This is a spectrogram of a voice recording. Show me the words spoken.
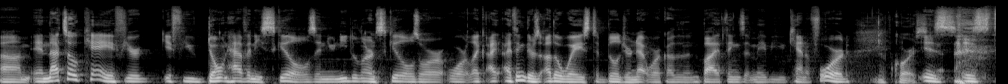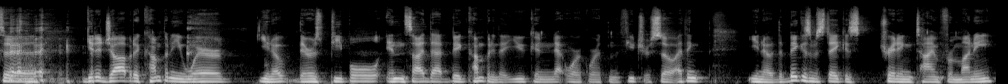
Um, and that's okay if you're if you don't have any skills and you need to learn skills or or like I, I think there's other ways to build your network other than buy things that maybe you can't afford. Of course, is is to get a job at a company where you know there's people inside that big company that you can network with in the future. So i think you know the biggest mistake is trading time for money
